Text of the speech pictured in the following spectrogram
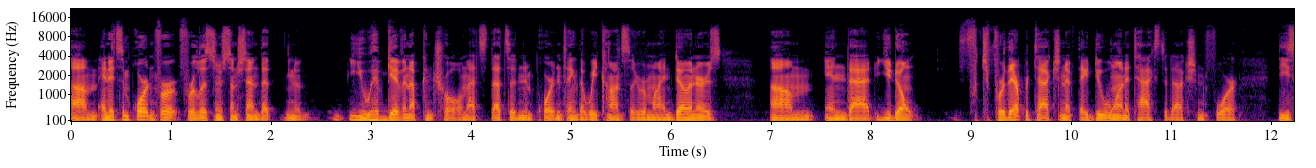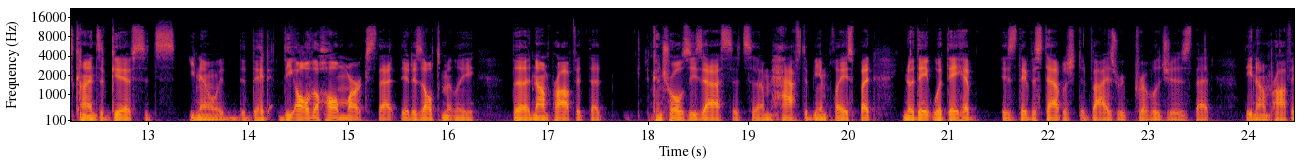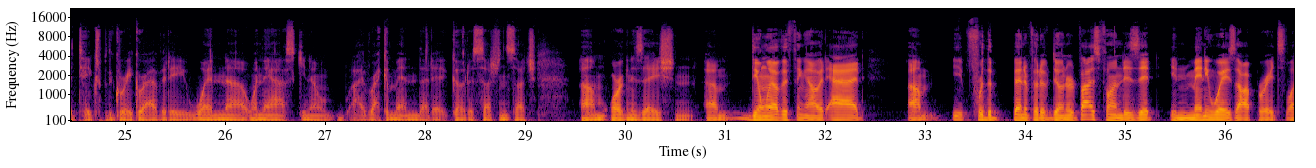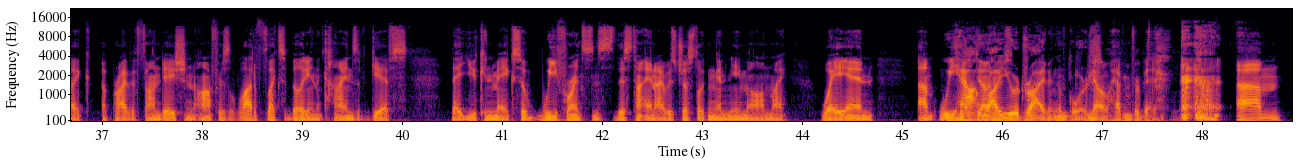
Um, and it's important for, for listeners to understand that you know you have given up control, and that's that's an important thing that we constantly remind donors, um, in that you don't for their protection if they do want a tax deduction for these kinds of gifts. It's you know the, the all the hallmarks that it is ultimately the nonprofit that controls these assets um, have to be in place. But you know they what they have is they've established advisory privileges that the nonprofit takes with great gravity when uh, when they ask, you know, I recommend that it go to such and such um, organization. Um, the only other thing I would add, um, for the benefit of donor advised fund, is it in many ways operates like a private foundation, offers a lot of flexibility in the kinds of gifts that you can make. So we, for instance, this time, and I was just looking at an email on my way in. Um, we have Not donors, while you were driving, of course. No, heaven forbid. um,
